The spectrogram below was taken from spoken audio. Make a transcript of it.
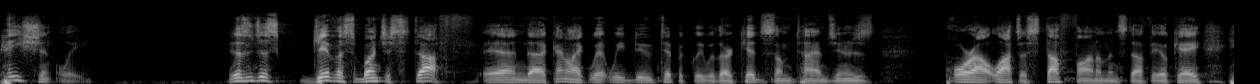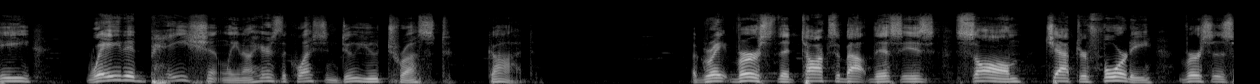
patiently, he doesn't just give us a bunch of stuff and uh, kind of like what we do typically with our kids sometimes, you know, just pour out lots of stuff on them and stuff. Okay, he waited patiently. Now, here's the question: Do you trust God? A great verse that talks about this is Psalm chapter 40, verses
